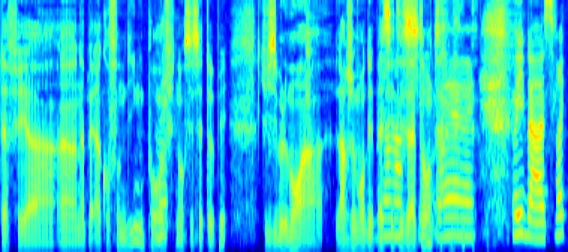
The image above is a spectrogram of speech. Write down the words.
tu as fait un, un appel un crowdfunding pour Ouais. financer cette EP qui visiblement a largement dépassé tes attentes. Ouais, ouais. oui, bah, c'est vrai que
